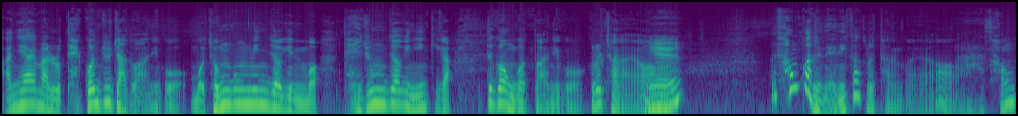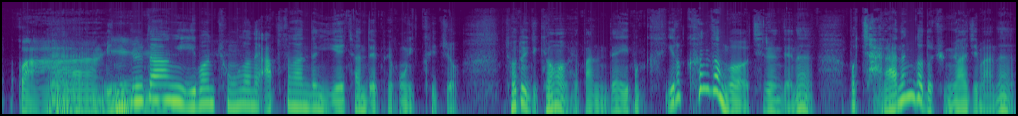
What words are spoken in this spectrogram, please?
아니할 말로 대권 주자도 아니고 뭐 전 국민적인 뭐 대중적인 인기가 뜨거운 것도 아니고 그렇잖아요. 예. 성과를 내니까 그렇다는 거예요. 아, 성과. 네. 민주당이 예. 이번 총선에 압승한 데는 이해찬 대표 공이 크죠. 저도 이제 경험해봤는데 이번 이런 큰 선거 치르는 데는 뭐 잘하는 것도 중요하지만은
